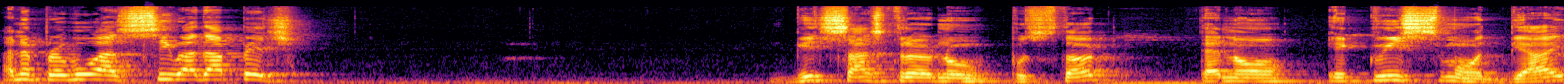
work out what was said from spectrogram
અને પ્રભુ આશીર્વાદ આપે છે. ગીતશાસ્ત્રનું પુસ્તક, તેનો એકવીસમો અધ્યાય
